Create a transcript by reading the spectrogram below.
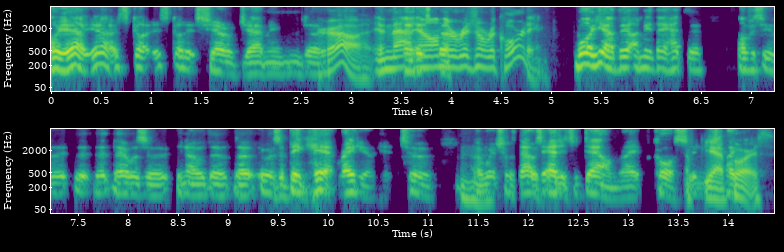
Oh yeah, yeah. It's got it's got its share of jamming. And, uh, yeah, in that and, and on the original recording. Well, yeah. They, I mean, they had the obviously the, the, the, there was a you know the, the it was a big hit, radio hit too, uh, mm-hmm. uh, which was that was edited down, right? Of course. Yeah, like, of course.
